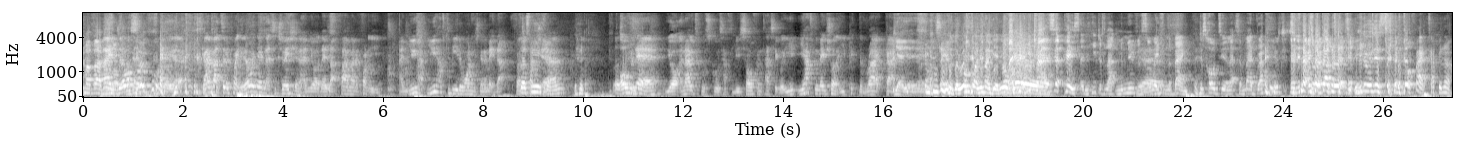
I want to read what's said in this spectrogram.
my bad. Hey, do you know what's so important though? Yeah, going back to the point. You know when you're in that situation and you're there's that fireman in front of you, and you ha- you have to be the one who's going to make that first, First punch, move, yeah? man. First over move. there, your analytical skills have to be so fantastic. Where you, you have to make sure that you pick the right guy. Yeah, yeah, yeah. yeah. The wrong one, they might get long. Imagine you try Yeah. and set pace and he just like maneuvers Yeah. away from the bang, just holds you in like some mad grapple. and then You're done with it. You're doing this the whole fact, tapping out.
